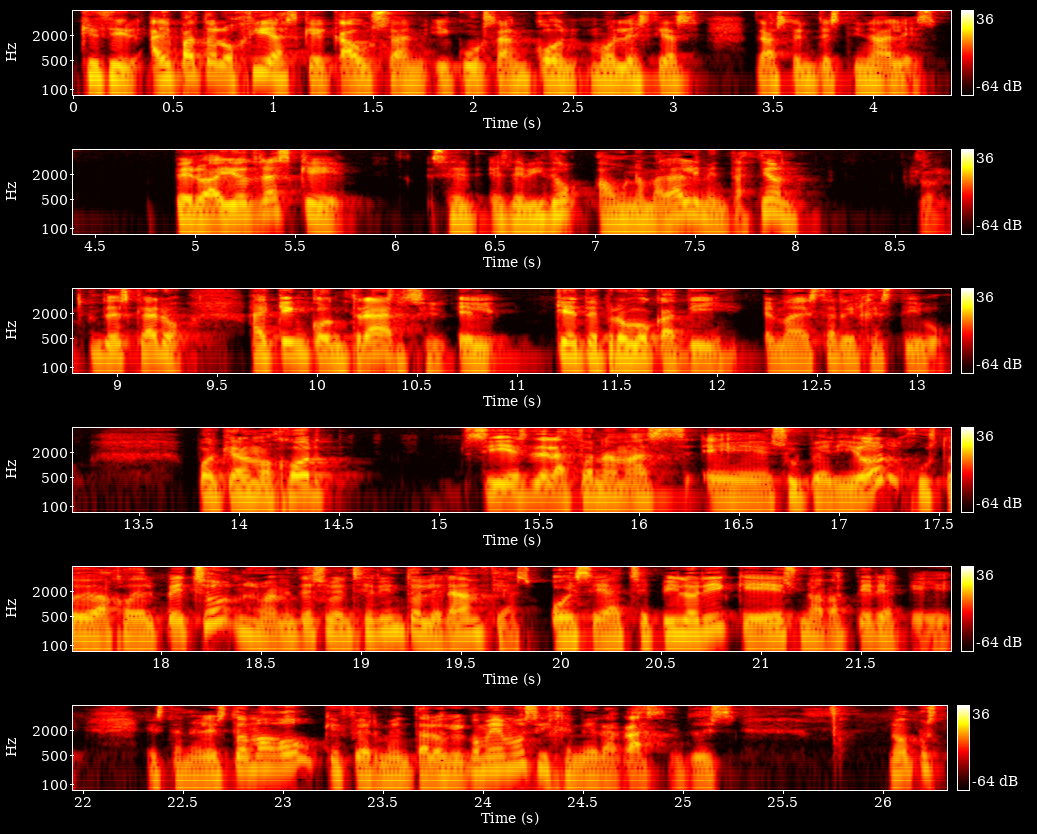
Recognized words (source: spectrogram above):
Quiero decir, hay patologías que causan y cursan con molestias gastrointestinales, pero hay otras que es debido a una mala alimentación. Entonces, claro, hay que encontrar el qué te provoca a ti el malestar digestivo. Porque a lo mejor si es de la zona más eh, superior, justo debajo del pecho, normalmente suelen ser intolerancias o SH. pylori, que es una bacteria que está en el estómago, que fermenta lo que comemos y genera gas. Entonces, ¿no? Pues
